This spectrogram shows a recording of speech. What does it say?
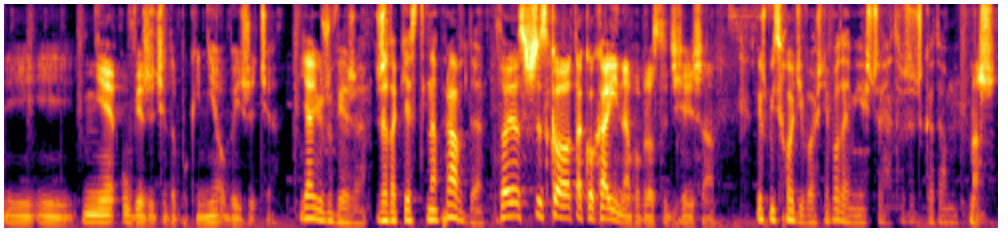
I, I nie uwierzycie, dopóki nie obejrzycie. Ja już wierzę, że tak jest naprawdę. To jest wszystko ta kokaina po prostu dzisiejsza. Już mi schodzi właśnie, podaj mi jeszcze troszeczkę tam. Masz.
